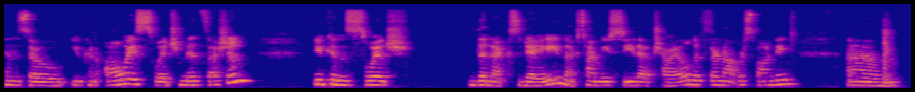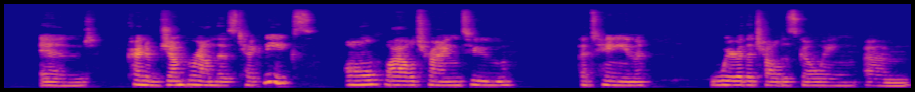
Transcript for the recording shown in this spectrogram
And so you can always switch mid session. You can switch the next day, next time you see that child if they're not responding, um, and kind of jump around those techniques, all while trying to attain where the child is going um,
